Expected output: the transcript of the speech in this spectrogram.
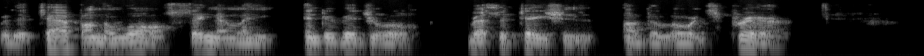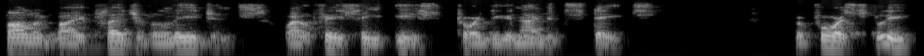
with a tap on the wall signaling individual recitation of the Lord's Prayer, followed by a Pledge of Allegiance while facing east toward the United States. Before sleep,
